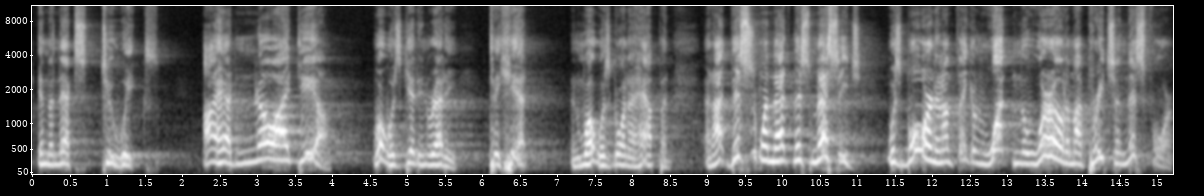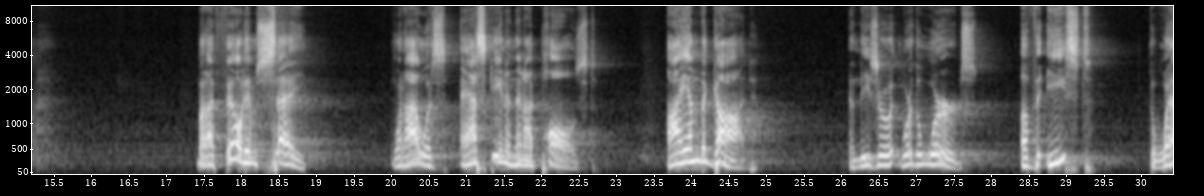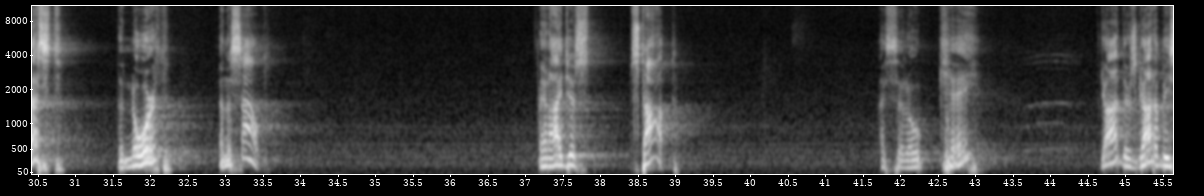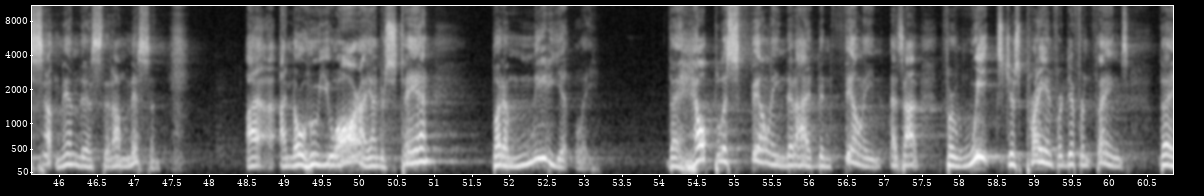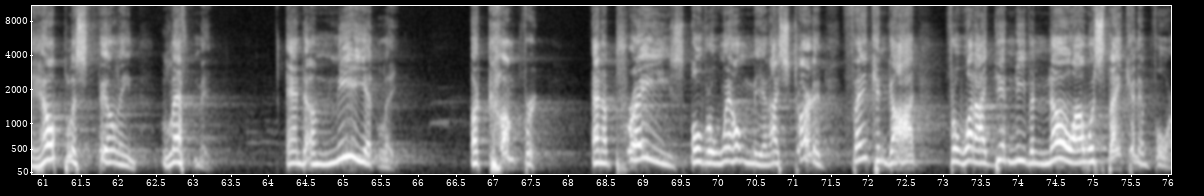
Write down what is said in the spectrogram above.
in the next two weeks. I had no idea what was getting ready to hit and what was going to happen. And I, this is when that this message was born, and I'm thinking, what in the world am I preaching this for? But I felt him say when I was asking and then I paused, I am the God. And these are, were the words of the east, the west, the north, and the south. And I just stopped. I said, okay. God, there's got to be something in this that I'm missing. I, I know who you are, I understand, but immediately the helpless feeling that I had been feeling as I, for weeks, just praying for different things, the helpless feeling left me. And immediately a comfort and a praise overwhelmed me. And I started thanking God for what I didn't even know I was thanking Him for.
